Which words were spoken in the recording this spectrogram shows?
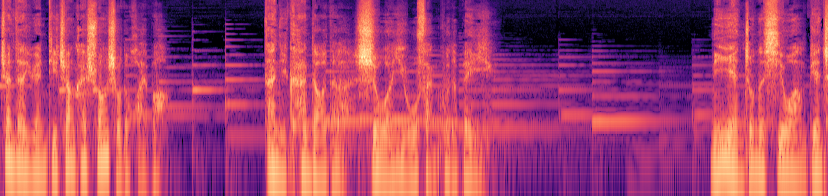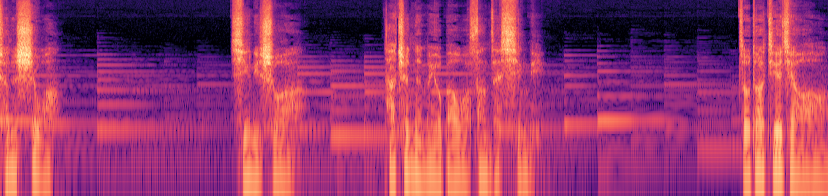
站在原地张开双手的怀抱，但你看到的是我义无反顾的背影。你眼中的希望变成了失望，心里说，他真的没有把我放在心里。走到街角，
